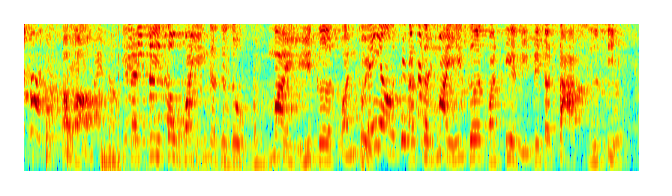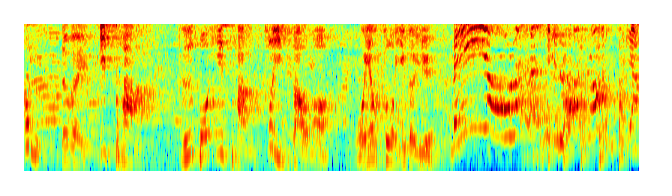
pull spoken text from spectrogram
好不好？现在最受欢迎的就是卖鱼哥团队。没有，他是卖鱼哥团队里面的大师姐。哎，对不对？一场直播一场最少哦，我要做一个月。没。你乱乱讲！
